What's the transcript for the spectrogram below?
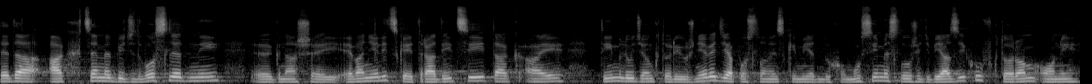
Teda ak chceme byť dôslední e, k našej evanielickej tradícii, tak aj tým ľuďom, ktorí už nevedia po slovensky, my jednoducho musíme slúžiť v jazyku, v ktorom oni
